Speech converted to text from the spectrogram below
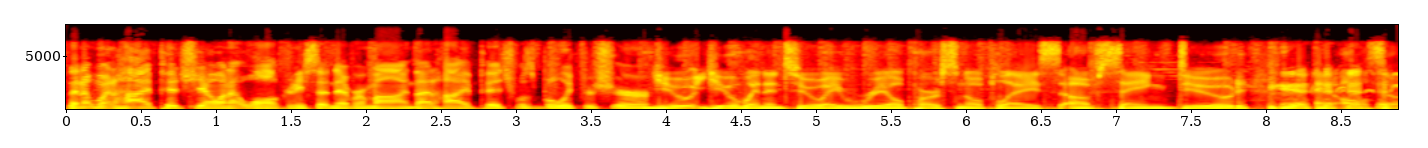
Then I went high pitch yelling at Walker, and he said, "Never mind, that high pitch was bully for sure." You you went into a real personal place of saying dude and also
